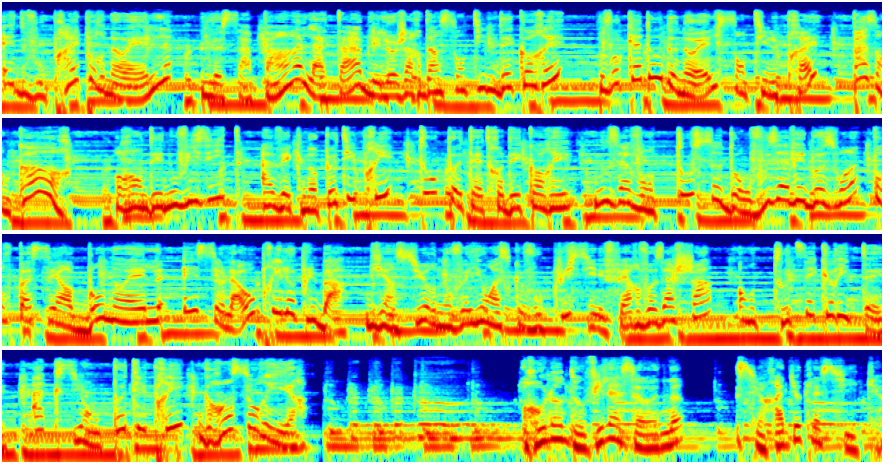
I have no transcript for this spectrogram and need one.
Êtes-vous prêt pour Noël? Le sapin, la table et le jardin sont-ils décorés? Vos cadeaux de Noël sont-ils prêts? Pas encore? Rendez-nous visite. Avec nos petits prix, tout peut être décoré. Nous avons tout ce dont vous avez besoin pour passer un bon Noël et cela au prix le plus bas. Bien sûr, nous veillons à ce que vous puissiez faire vos achats en toute sécurité. Action petit prix, grand sourire. Rolando Villazone sur Radio Classique.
